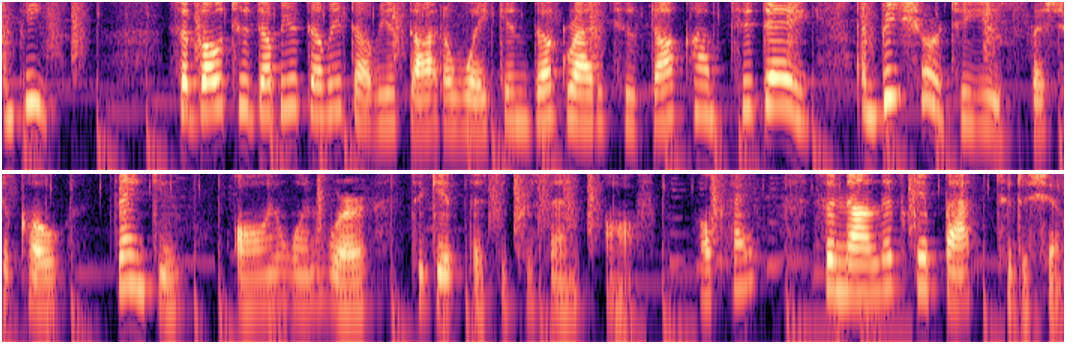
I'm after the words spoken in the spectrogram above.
and peace. So go to www.awakenthegratitude.com today and be sure to use special code thank you all in one word to get 50% off. Okay? So now let's get back to the show.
